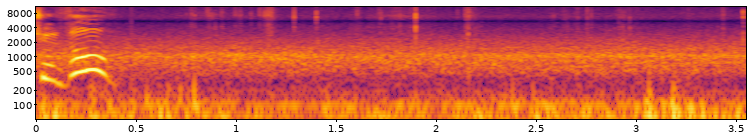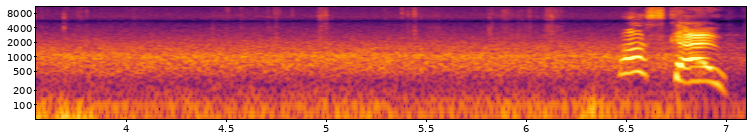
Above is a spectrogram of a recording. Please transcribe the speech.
chisel. Let's go.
